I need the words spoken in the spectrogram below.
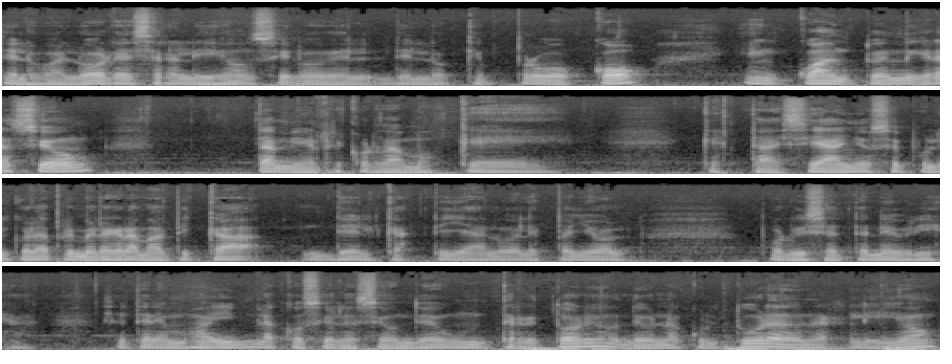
los valores de esa religión, sino de, lo que provocó en cuanto a inmigración. También recordamos que, que hasta ese año se publicó la primera gramática del castellano, del español, por Vicente Nebrija. O tenemos ahí la consolidación de un territorio, de una cultura, de una religión,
